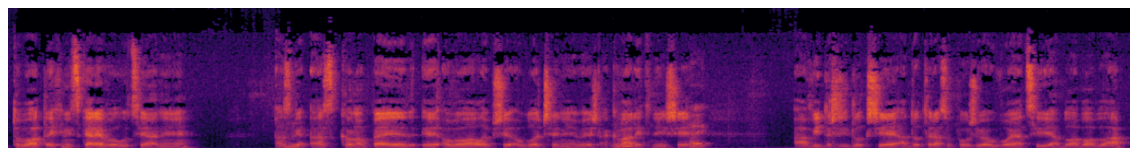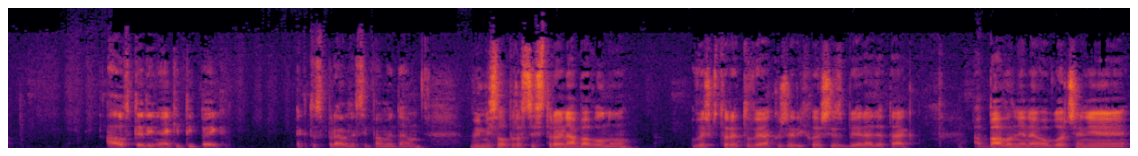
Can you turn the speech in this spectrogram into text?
To bola technická revolúcia, nie? A z, Mhm. a z konope je, je oveľa lepšie oblečenie, vieš, a kvalitnejšie. Hej. a vydrží dlhšie a doteraz ho používajú vojaci a bla bla bla. Ale vtedy nejaký typek, ak to správne si pamätám, vymyslel proste stroj na bavlnu, vieš, ktoré to vie akože rýchlejšie zbierať a tak. A bavlnené oblečenie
